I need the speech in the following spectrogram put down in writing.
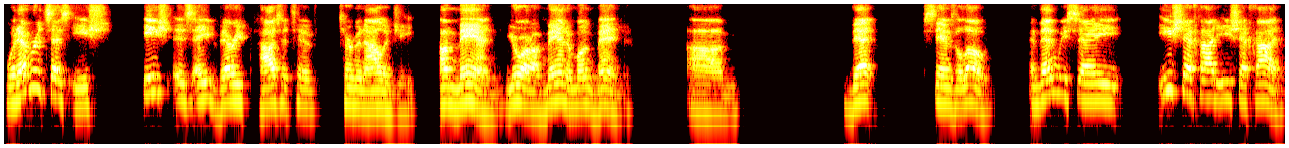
Whenever it says Ish, Ish is a very positive terminology. A man, you are a man among men. Um, that stands alone. And then we say Ish echad, Ish echad.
